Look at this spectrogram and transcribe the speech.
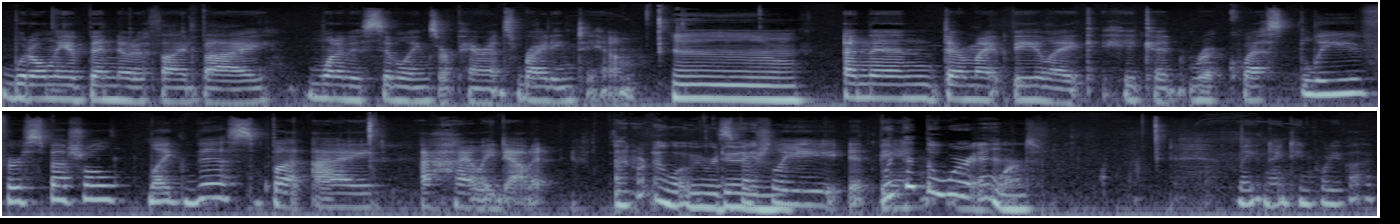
would only have been notified by one of his siblings or parents writing to him. Um, And then there might be like he could request leave for special like this, but I I highly doubt it. I don't know what we were doing. Especially it being when did the war end? Late 1945.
